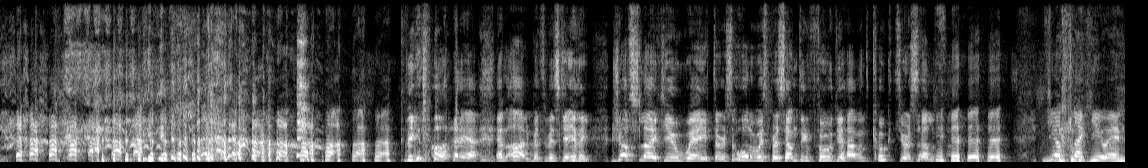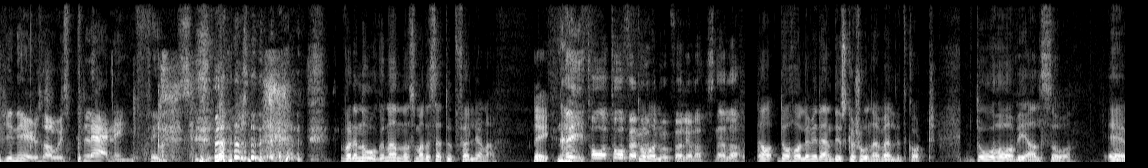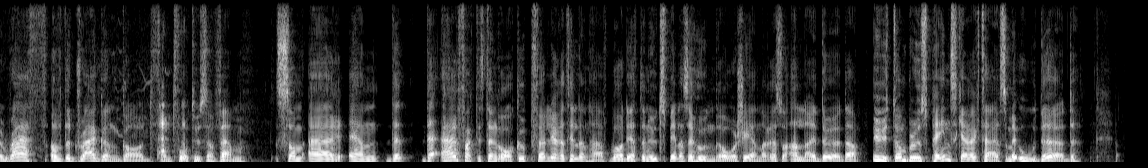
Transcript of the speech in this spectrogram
Vilket bara är en arbetsbeskrivning. Just like you waiters, always presenting food you haven't cooked yourself. Just like you engineers always planning things. Var det någon annan som hade sett uppföljarna? Nej. Nej, ta, ta fem minuter med uppföljarna, snälla. Ja, då håller vi den diskussionen väldigt kort. Då har vi alltså eh, Wrath of the Dragon God från 2005. Som är en, det, det är faktiskt en rak uppföljare till den här, bara det att den utspelar sig hundra år senare så alla är döda. Utom Bruce Paynes karaktär som är odöd.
